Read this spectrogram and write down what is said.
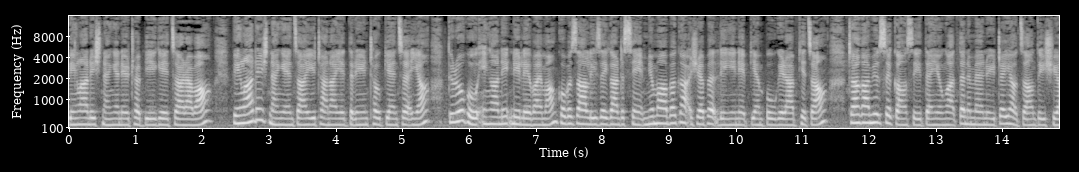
ဘင်္ဂလားဒေ့ရှ်နိုင်ငံတွေထွက်ပြေးခဲ့ကြတာပါ။ဘင်္ဂလားဒေ့ရှ်နိုင်ငံသားရေးဌာနရဲ့သတင်းထုတ်ပြန်ချက်အရသူတို့ကိုအင်္ဂါနေ့နေ့လယ်ပိုင်းမှာကော်ပစာလီစိတ်ကတဆင့်မြန်မာဘက်ကအရက်ဘက်လေရင်နဲ့ပြန်ပို့ခဲ့တာဖြစ်ကြောင်းဒါကာမြို့စစ်ကောင်စီတန်ယုံကတနမန်တွေတက်ရောက်ကြောင်းသိရှိရ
